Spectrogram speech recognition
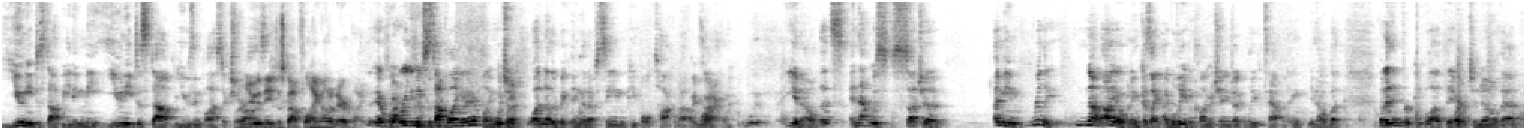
you need to stop eating meat. You need to stop using plastic straws. Or you need to stop flying on an airplane. Or, right. or you need to stop flying on an airplane, which right. is another big thing that I've seen people talk about online. Exactly. You know, that's and that was such a, I mean, really not eye opening because I, I believe in climate change. I believe it's happening. You know, but but I think for people out there to know that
